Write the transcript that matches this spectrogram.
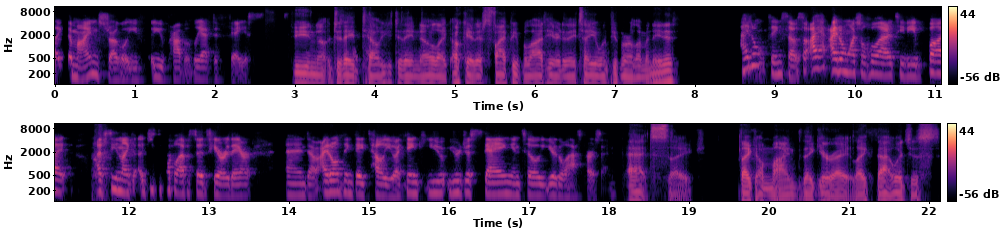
like the mind struggle you you probably have to face. Do you know? Do they tell you? Do they know? Like, okay, there's five people out here. Do they tell you when people are eliminated? I don't think so. So I I don't watch a whole lot of TV, but I've seen like just a couple episodes here or there, and uh, I don't think they tell you. I think you you're just staying until you're the last person. That's like like a mind. Like you're right. Like that would just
